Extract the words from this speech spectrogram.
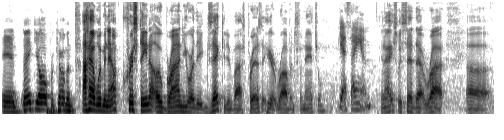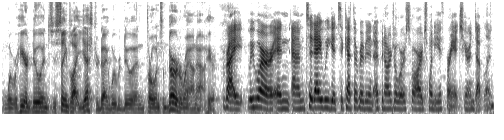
and thank you all for coming. I have with me now Christina O'Brien. You are the executive vice president here at Robins Financial. Yes, I am. And I actually said that right. Uh, we were here doing, it just seems like yesterday we were doing, throwing some dirt around out here. Right, we were. And um, today we get to cut the ribbon and open our doors for our 20th branch here in Dublin.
